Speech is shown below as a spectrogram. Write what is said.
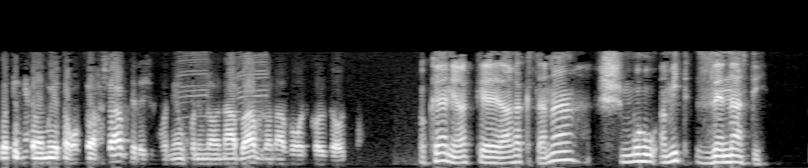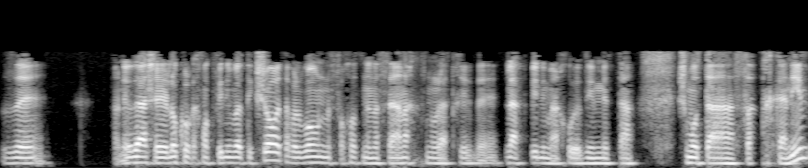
בוא תגיד לנו מי אתה רוצה עכשיו, כדי שכבר נהיה מוכנים לעונה הבאה ולא נעבור את כל זה עוד פעם. אוקיי, אני רק אה, הערה קטנה, שמו הוא עמית זנתי. זה, אני יודע שלא כל כך מקפידים בתקשורת, אבל בואו לפחות ננסה אנחנו להתחיל להקפיד אם אנחנו יודעים את שמות השחקנים.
